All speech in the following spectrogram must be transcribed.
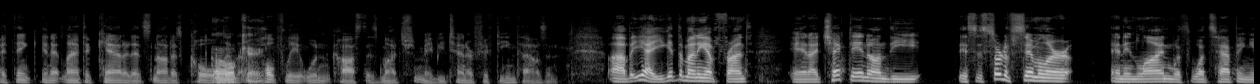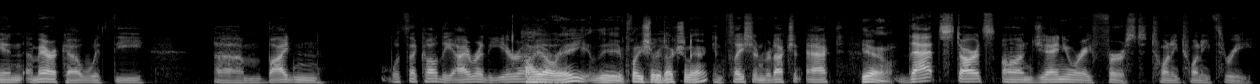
I think in Atlantic Canada, it's not as cold. Oh, okay. And hopefully it wouldn't cost as much, maybe 10 or 15,000. Uh, but yeah, you get the money up front. And I checked in on the, this is sort of similar and in line with what's happening in America with the um, Biden what's that called? The IRA, the IRA? IRA, the Inflation Reduction Act? Inflation Reduction Act. Yeah. That starts on January 1st, 2023.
